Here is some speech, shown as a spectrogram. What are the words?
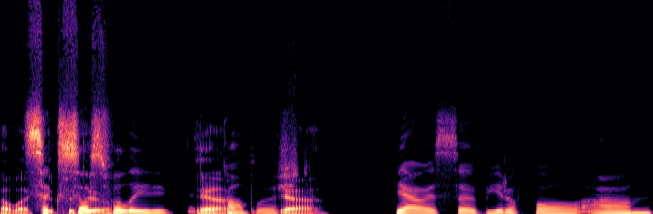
elected successfully yeah, accomplished. Yeah, yeah, it was so beautiful. Um,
